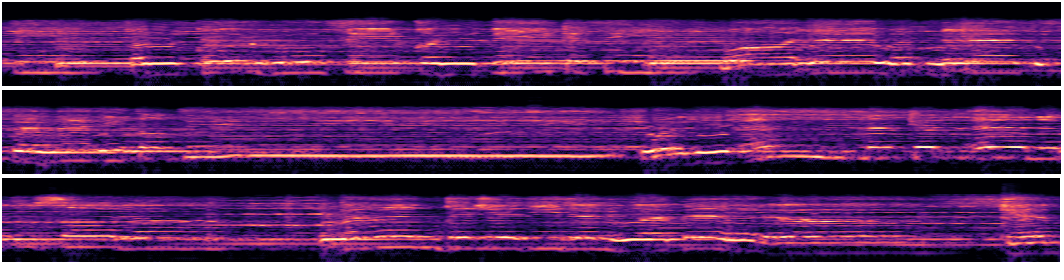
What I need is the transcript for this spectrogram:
الخطير فالكره في قلبي كثير وعداوتك في السماء تطير. ولأنك الآن تصارع وأنت جديدا وبارع كم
